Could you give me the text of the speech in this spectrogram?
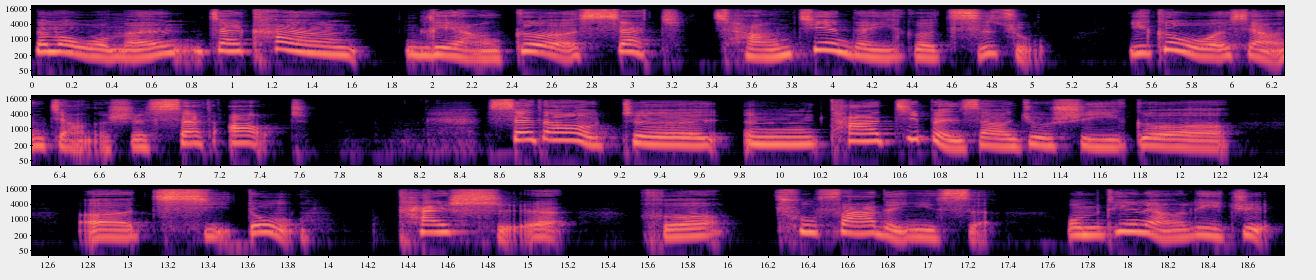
那么我们再看两个 set 常见的一个词组，一个我想讲的是 set out。set out，嗯，它基本上就是一个呃启动、开始和出发的意思。我们听两个例句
